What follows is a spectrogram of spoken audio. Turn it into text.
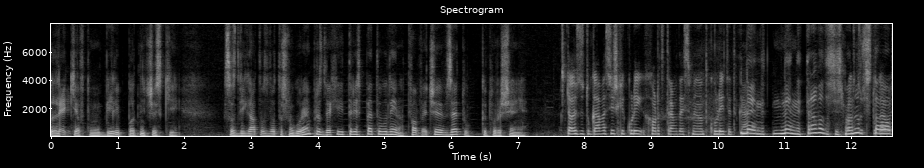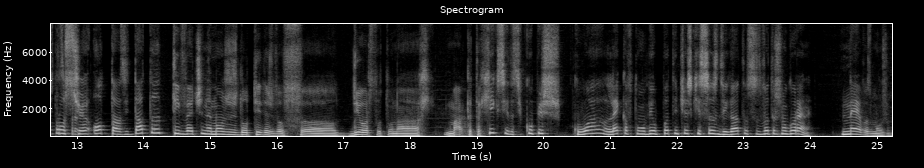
леки автомобили, пътнически, с двигател с вътрешно горене през 2035 година. Това вече е взето като решение. Тоест до тогава всички коли, хората трябва да и сменят колите, така? Не, не, не, не трябва да си сменят. Просто, Става въпрос, че от тази дата ти вече не можеш да отидеш в а, дилърството на марката Хикс и да си купиш кола, лек автомобил пътнически с двигател с вътрешно горене. Не е възможно.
